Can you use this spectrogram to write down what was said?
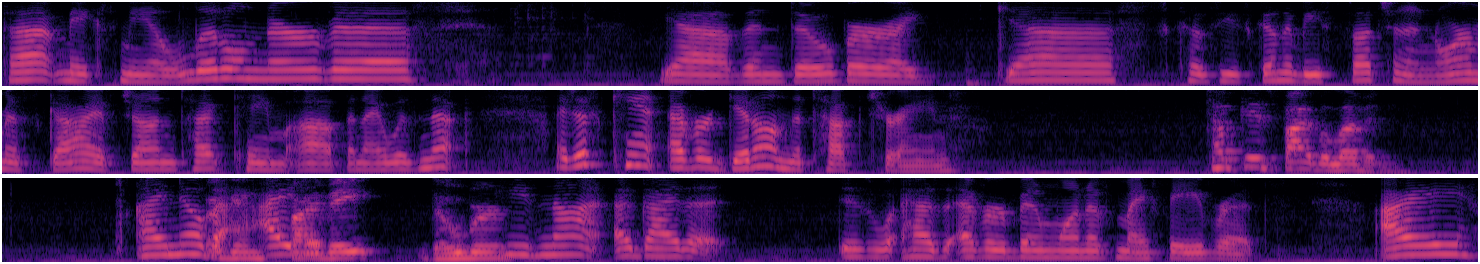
that makes me a little nervous. Yeah, then Dober, I guess, because he's going to be such an enormous guy if Jon Tuck came up, and I was not. I just can't ever get on the Tuck train. Tuck is 5'11 I know, but against I 5'8 just Dober. he's not a guy that is what has ever been one of my favorites. I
